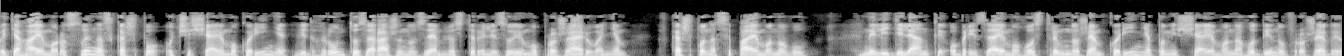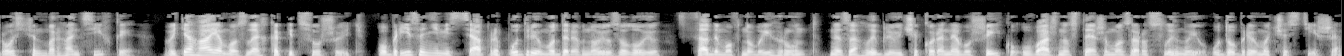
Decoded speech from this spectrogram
Витягаємо рослина з кашпо, очищаємо коріння, від ґрунту заражену землю стерилізуємо прожарюванням, в кашпо насипаємо нову. Гнилі ділянки обрізаємо гострим ножем коріння, поміщаємо на годину в рожевий розчин марганцівки, витягаємо, злегка підсушують. Обрізані місця припудрюємо деревною золою, садимо в новий ґрунт, не заглиблюючи кореневу шийку, уважно стежимо за рослиною, удобрюємо частіше.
